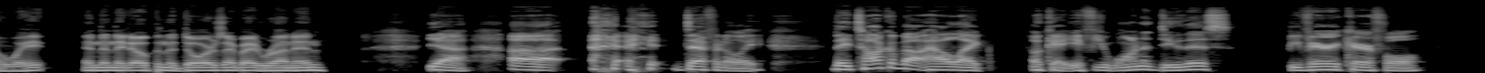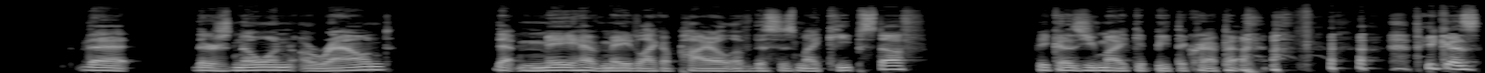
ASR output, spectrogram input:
oh wait, and then they'd open the doors and everybody'd run in. yeah. Uh, definitely. They talk about how, like, okay, if you want to do this, be very careful that there's no one around that may have made like a pile of this is my keep stuff because you might get beat the crap out of because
